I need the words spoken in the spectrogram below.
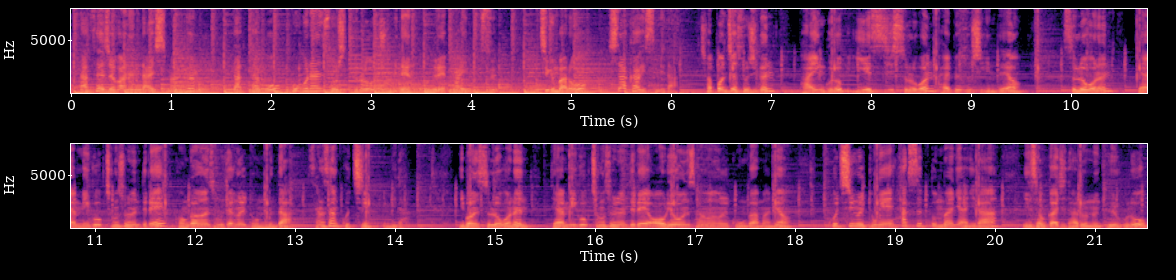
따뜻해져가는 날씨만큼 따뜻하고 포근한 소식들로 준비된 오늘의 바인뉴스. 지금 바로 시작하겠습니다. 첫 번째 소식은 바인그룹 ESG 슬로건 발표 소식인데요. 슬로건은 대한민국 청소년들의 건강한 성장을 돕는다. 상상 코칭입니다 이번 슬로건은 대한민국 청소년들의 어려운 상황을 공감하며 코칭을 통해 학습뿐만이 아니라 인성까지 다루는 교육으로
